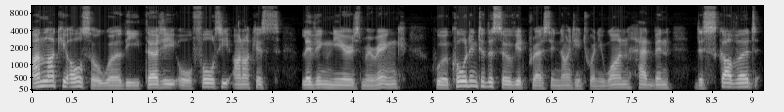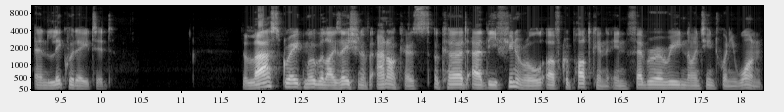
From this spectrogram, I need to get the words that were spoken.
Unlucky also were the 30 or 40 anarchists living near Smerensk who according to the Soviet press in 1921 had been discovered and liquidated. The last great mobilization of anarchists occurred at the funeral of Kropotkin in February 1921,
